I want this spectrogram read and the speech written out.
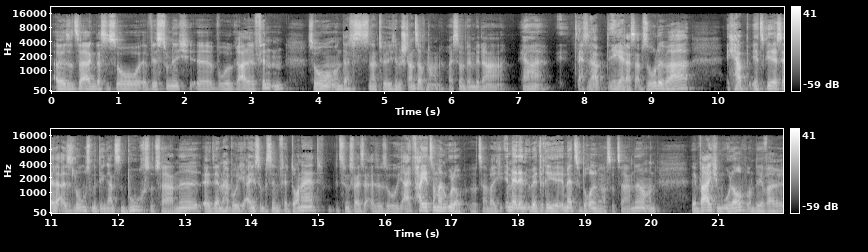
aber sozusagen, das ist so, äh, wirst du nicht äh, wohl gerade finden. So, und das ist natürlich eine Bestandsaufnahme, weißt du, und wenn wir da, ja, das, Digga, das Absurde war, ich habe, jetzt geht das ja alles los mit dem ganzen Buch sozusagen, ne? Äh, dann wurde ich eigentlich so ein bisschen verdonnert, beziehungsweise also so, ja, fahr jetzt noch mal in Urlaub sozusagen, weil ich immer dann überdrehe, immer zu doll mache sozusagen, ne? Und dann war ich im Urlaub und der war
